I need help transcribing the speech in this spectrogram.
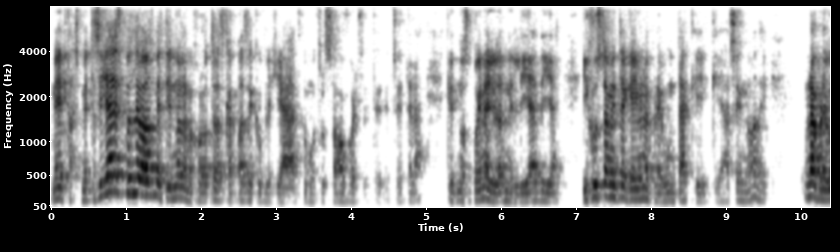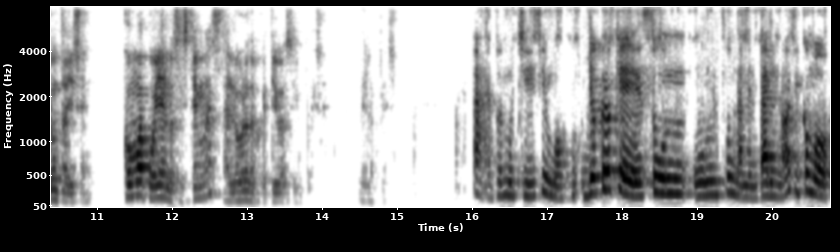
metas, metas. Y ya después le vamos metiendo a lo mejor otras capas de complejidad, como otros softwares, etcétera, que nos pueden ayudar en el día a día. Y justamente aquí hay una pregunta que, que hacen, ¿no? De, una pregunta, dicen, ¿cómo apoyan los sistemas al logro de objetivos de, empresa, de la empresa? Pues muchísimo. Yo creo que es un, un, fundamental, ¿no? Así como,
